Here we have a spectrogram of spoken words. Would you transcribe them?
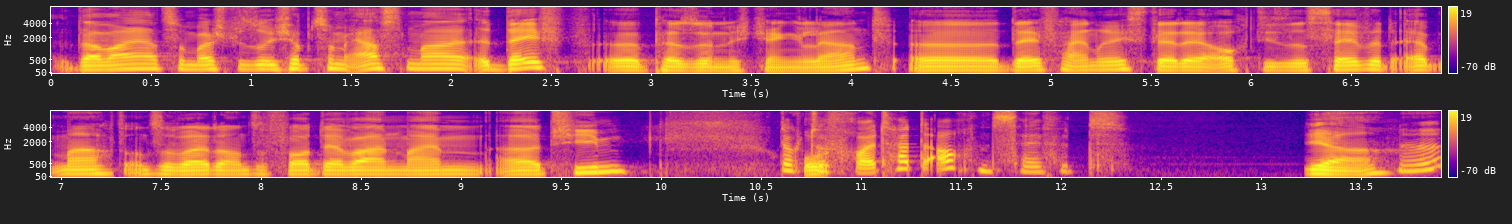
da war ja zum Beispiel so, ich habe zum ersten Mal äh, Dave äh, persönlich kennengelernt. Äh, Dave Heinrichs, der, der auch diese Save It App macht und so weiter und so fort. Der war in meinem äh, Team. Dr. Oh. Freud hat auch ein Save It. Ja. Ne?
